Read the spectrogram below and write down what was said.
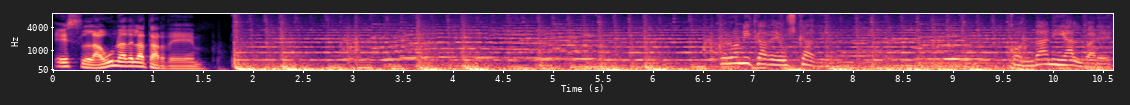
Es la una de la tarde. Crónica de Euskadi con Dani Álvarez.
